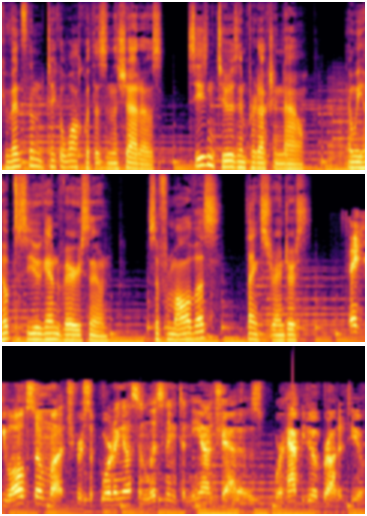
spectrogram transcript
Convince them to take a walk with us in the shadows. Season 2 is in production now, and we hope to see you again very soon. So, from all of us, thanks, strangers. Thank you all so much for supporting us and listening to Neon Shadows. We're happy to have brought it to you.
